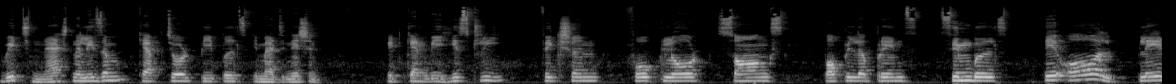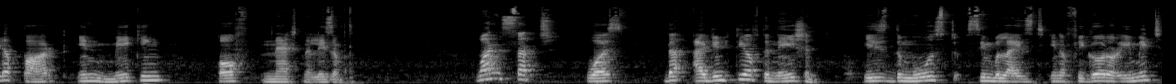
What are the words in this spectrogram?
which nationalism captured people's imagination. It can be history, fiction, folklore, songs, popular prints, symbols. They all played a part in making of nationalism. One such was the identity of the nation is the most symbolized in a figure or image.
